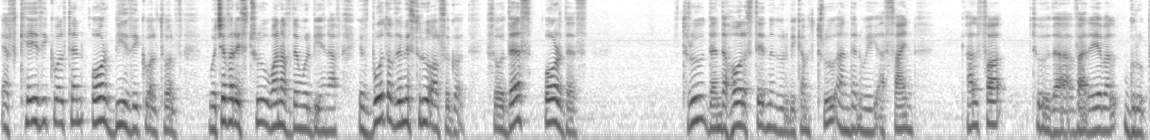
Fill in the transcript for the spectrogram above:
if k is equal 10 or b is equal 12 whichever is true one of them will be enough. If both of them is true also good. So this or this true then the whole statement will become true and then we assign alpha to the variable group.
